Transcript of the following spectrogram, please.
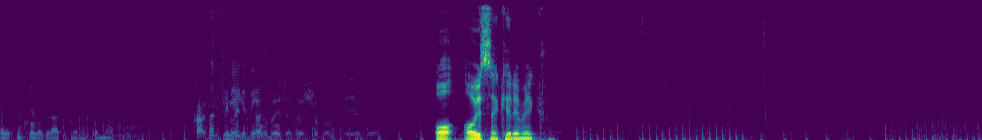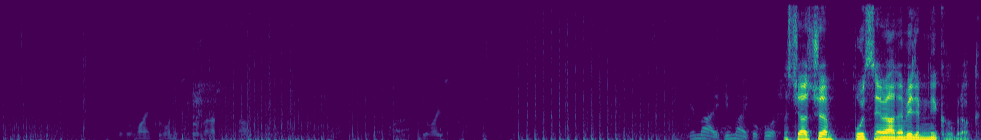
Joj, sam holografiku na tom mapu. Kak si ti meni available. Isto. Ima ih, ima ih kokoš. Znači ja čujem pucnjeve, a ne vidim nikog, brak.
